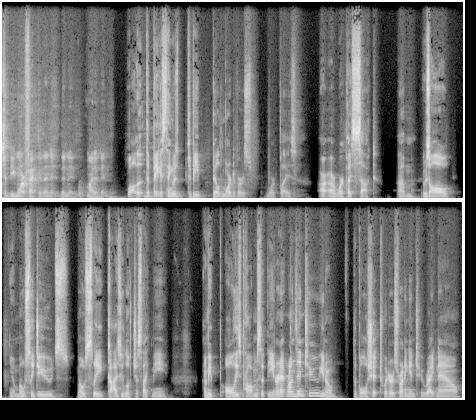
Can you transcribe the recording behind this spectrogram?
to be more effective than it, than it might have been? Well, the- biggest thing was to be build more diverse workplace. Our, our workplace sucked. Um, it was all you know, mostly dudes, mostly guys who looked just like me. I mean, all these problems that the internet runs into, you know, the bullshit Twitter's running into right now,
